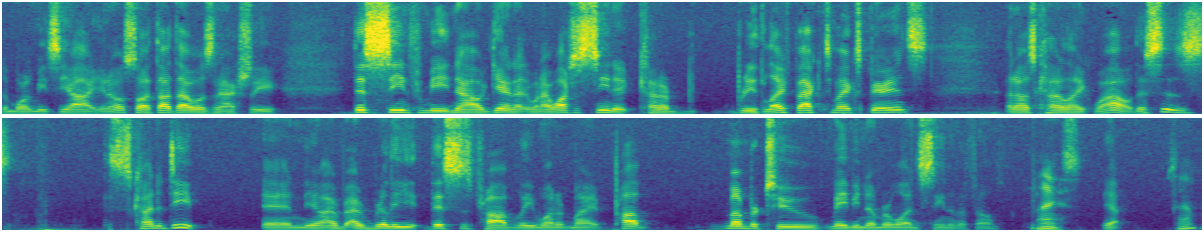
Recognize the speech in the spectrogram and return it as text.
The more meets the eye, you know. So I thought that was an actually this scene for me now again when I watch a scene, it kind of breathed life back to my experience, and I was kind of like, wow, this is this is kind of deep, and you know, I, I really this is probably one of my prob number two, maybe number one scene in the film. Nice. Yeah. Sam.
